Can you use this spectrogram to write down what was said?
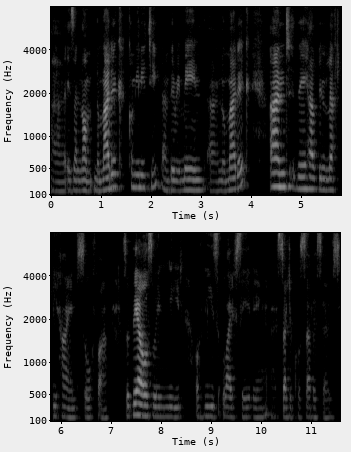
uh, is a nom nomadic community, and they remain uh, nomadic, and they have been left behind so far. So they are also in need of these life-saving uh, surgical services.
